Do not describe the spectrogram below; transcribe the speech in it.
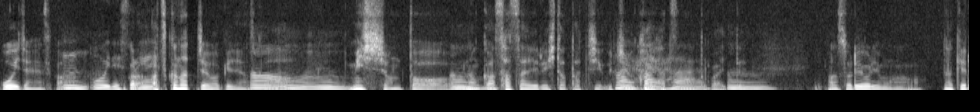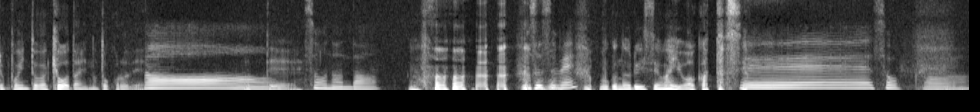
多いじゃないですか、うん多いですね。だから熱くなっちゃうわけじゃないですか、うんうんうん。ミッションとうん。なんか支える人たち、宇宙開発のとか言って、はいはいはい。うんまあ、それよりも泣けるポイントが兄弟のところであって。そうなんだ。おすすめ？僕の涙腺は弱かったですよ。へえそうか。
